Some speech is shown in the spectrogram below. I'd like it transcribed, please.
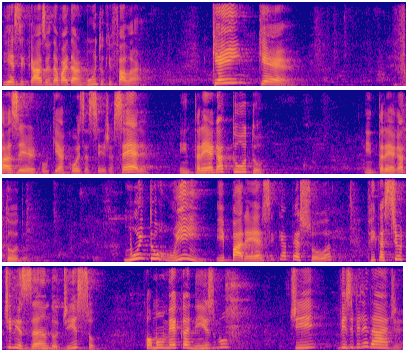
E esse caso ainda vai dar muito o que falar. Quem quer fazer com que a coisa seja séria, entrega tudo. Entrega tudo. Muito ruim e parece que a pessoa fica se utilizando disso como um mecanismo de visibilidade.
